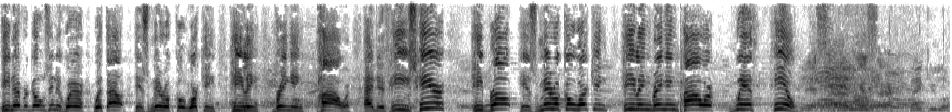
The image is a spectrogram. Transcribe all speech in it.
He never goes anywhere without His miracle working, healing, bringing power. And if He's here, He brought His miracle working, healing, bringing power with Him. Yes, sir. Yes, sir. Thank you, Lord.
